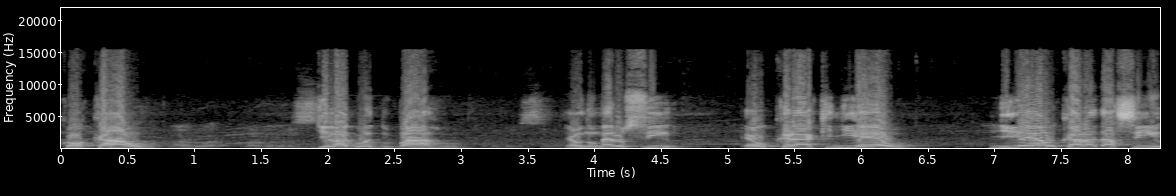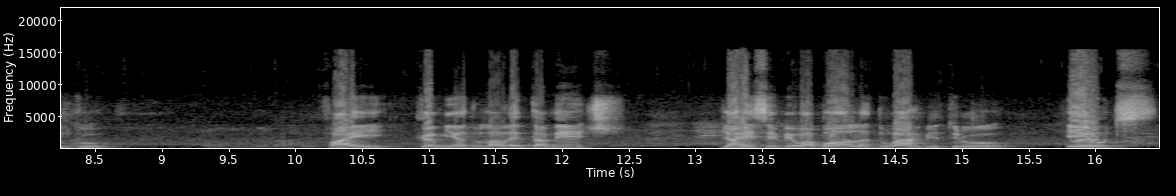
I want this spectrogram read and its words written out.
Cocal, de Lagoa do Barro. É o número 5. É o craque Niel. Niel, cara da 5. Vai caminhando lá lentamente. Já recebeu a bola do árbitro Eudes.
